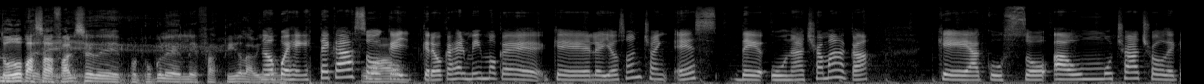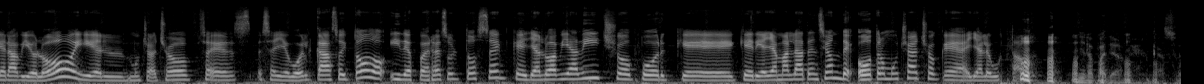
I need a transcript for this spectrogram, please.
Todo pasa a false de por poco le, le fastidia la vida. No, pues en este caso, Wow. que creo que es el mismo que, que leyó Sunshine, es de una chamaca que acusó a un muchacho de que la violó y el muchacho se, se llevó el caso y todo y después resultó ser que ella lo había dicho porque quería llamar la atención de otro muchacho que a ella le gustaba. Mira para allá. caso.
